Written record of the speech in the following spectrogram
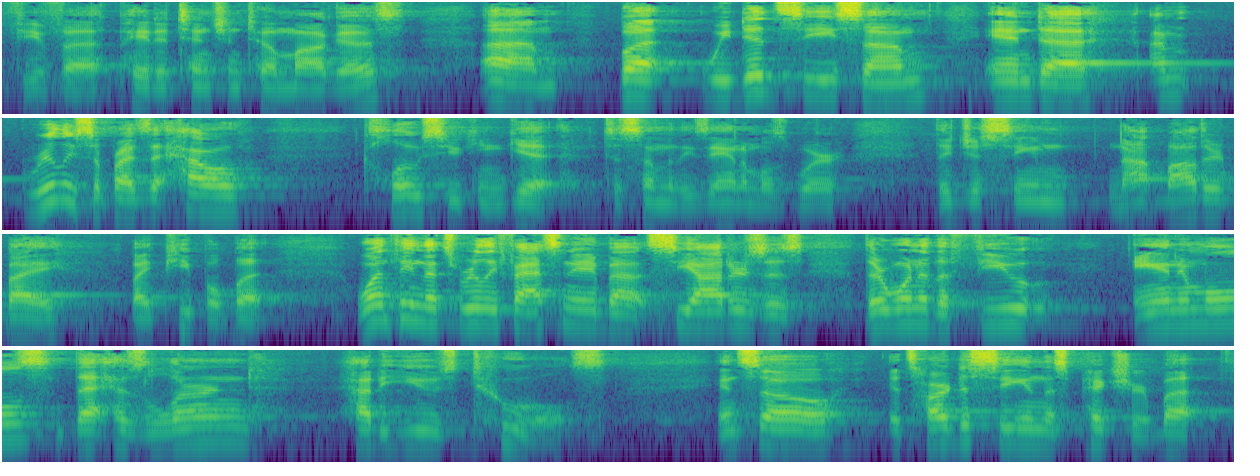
if you've uh, paid attention to Imagos. Um, but we did see some, and uh, I'm really surprised at how close you can get to some of these animals where they just seem not bothered by, by people. But one thing that's really fascinating about sea otters is they're one of the few animals that has learned how to use tools. And so it's hard to see in this picture, but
